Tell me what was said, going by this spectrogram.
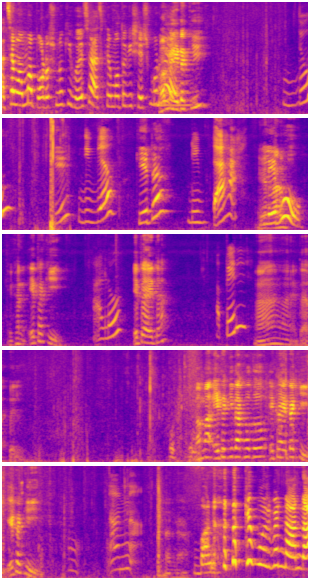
আচ্ছা মাম্মা পড়াশোনা কি হয়েছে? আজকের মতো কি শেষ করবে? এটা কি? দু কি? কি এটা? লেবু? এখানে এটা কি? আলু। এটা এটা? আপেল। হ্যাঁ এটা আপেল। মামা এটা কি দেখো তো? এটা এটা কি? এটা কি? না না বানানাকে বলবে না না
